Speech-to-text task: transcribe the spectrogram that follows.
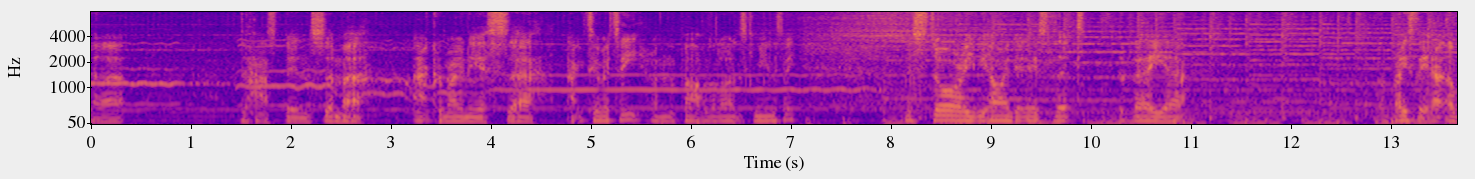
Uh, there has been some acrimonious uh, activity on the part of the Linux community. The story behind it is that they uh, basically had, uh,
